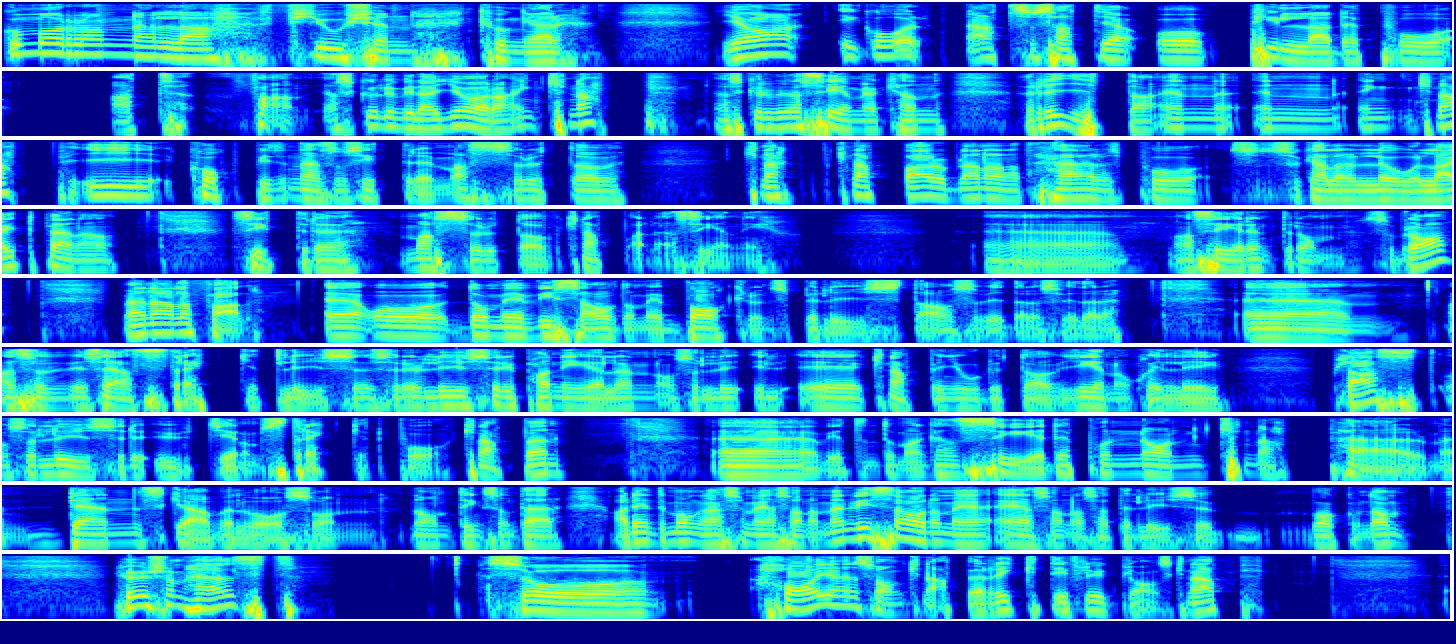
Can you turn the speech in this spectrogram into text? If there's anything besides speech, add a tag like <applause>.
God morgon alla fusion-kungar. Ja, igår natt så satt jag och pillade på att fan, jag skulle vilja göra en knapp. Jag skulle vilja se om jag kan rita en, en, en knapp i cockpiten här så sitter det massor av knapp, knappar och bland annat här på så kallad low light panel sitter det massor av knappar. Där ser ni. Eh, man ser inte dem så bra. Men i alla fall. Eh, och de är, vissa av dem är bakgrundsbelysta och så vidare. Och så vidare. Eh, alltså det vill säga att strecket lyser. Så det lyser i panelen och så är knappen gjord av genomskinlig plast och så lyser det ut genom strecket på knappen. Jag vet inte om man kan se det på någon knapp här men den ska väl vara sån, någonting sånt där. Ja, det är inte många som är sådana men vissa av dem är, är sådana så att det lyser bakom dem. Hur som helst så har jag en sån knapp, en riktig flygplansknapp.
